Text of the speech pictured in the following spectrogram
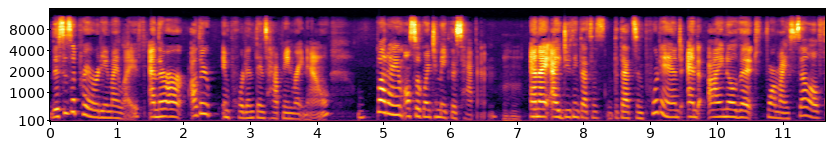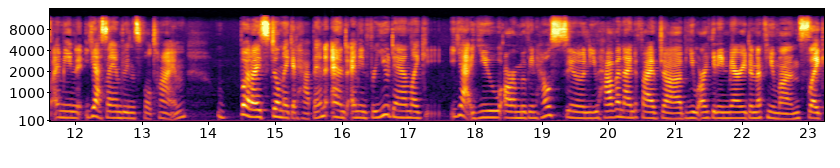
this is a priority in my life, and there are other important things happening right now, but I am also going to make this happen. Mm-hmm. And I, I do think that's that that's important. And I know that for myself, I mean, yes, I am doing this full time, but I still make it happen. And I mean, for you, Dan, like, yeah, you are moving house soon. You have a nine to five job. You are getting married in a few months. Like,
